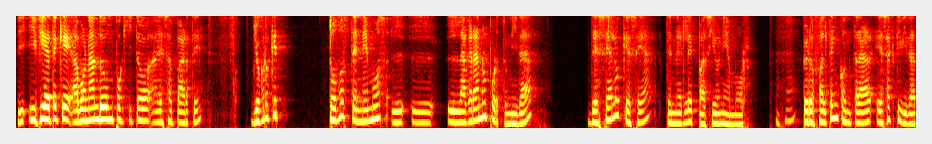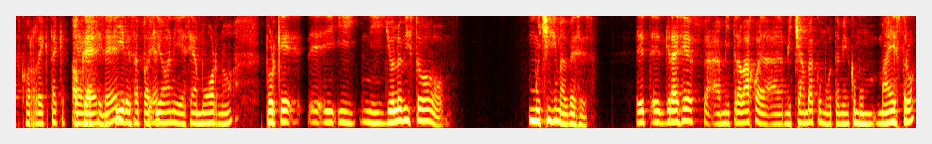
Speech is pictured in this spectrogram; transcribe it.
Y, y fíjate que abonando un poquito a esa parte, yo creo que todos tenemos la gran oportunidad de sea lo que sea, tenerle pasión y amor. Pero falta encontrar esa actividad correcta que te Ok, haga sí, sentir esa es. pasión y ese amor, ¿no? Porque, eh, y, y- y yo lo he visto muchísimas veces. Eh, eh, gracias a mi trabajo, a, a mi chamba como también como maestro,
